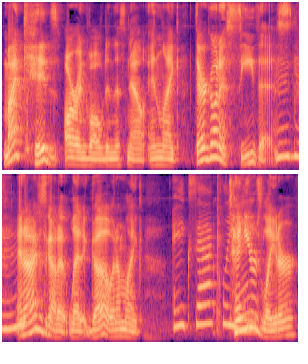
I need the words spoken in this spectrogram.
my kids are involved in this now and like they're gonna see this. Mm-hmm. And I just gotta let it go. And I'm like, exactly. 10 years later,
